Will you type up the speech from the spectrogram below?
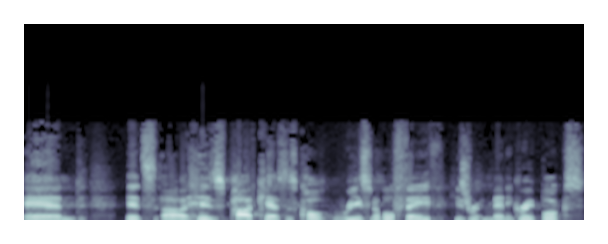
and it's uh, his podcast is called Reasonable Faith. He's written many great books.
